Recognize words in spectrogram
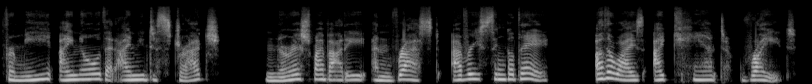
For me, I know that I need to stretch, nourish my body, and rest every single day. Otherwise, I can't write.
